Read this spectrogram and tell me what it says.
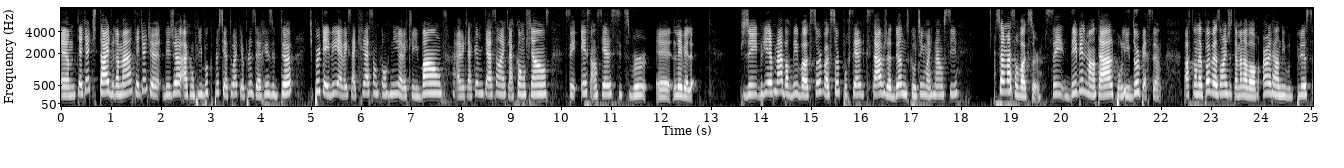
Euh, quelqu'un qui t'aide vraiment, quelqu'un qui a déjà accompli beaucoup plus que toi, qui a plus de résultats, qui peut t'aider avec sa création de contenu, avec les ventes, avec la communication, avec la confiance. C'est essentiel si tu veux euh, level. Puis j'ai brièvement abordé Voxer. Voxer, pour celles qui savent, je donne du coaching maintenant aussi seulement sur Voxer. C'est débile mental pour les deux personnes. Parce qu'on n'a pas besoin justement d'avoir un rendez-vous de plus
